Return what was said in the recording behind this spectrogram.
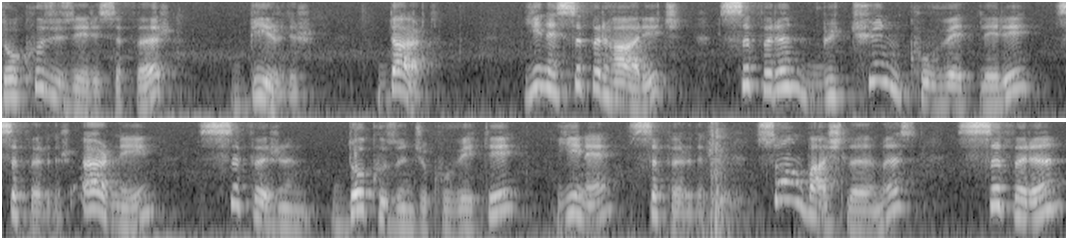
9 üzeri 0 1'dir. 4. Yine 0 hariç sıfırın bütün kuvvetleri sıfırdır. Örneğin sıfırın 9. kuvveti yine sıfırdır. Son başlığımız sıfırın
